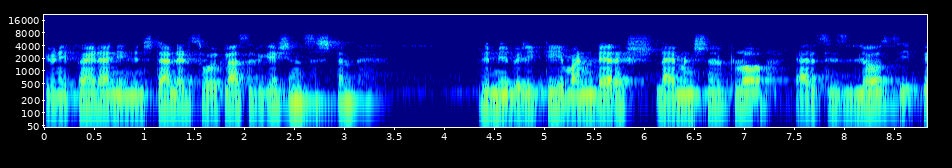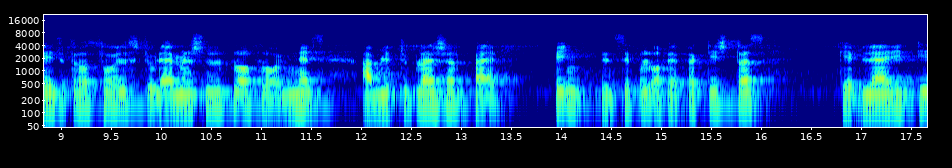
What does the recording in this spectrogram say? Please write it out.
unified and indian standard soil classification system permeability one dimensional flow Darcy's law seepage through soils two dimensional flow flow nets uplift pressure piping principle of effective stress capillarity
